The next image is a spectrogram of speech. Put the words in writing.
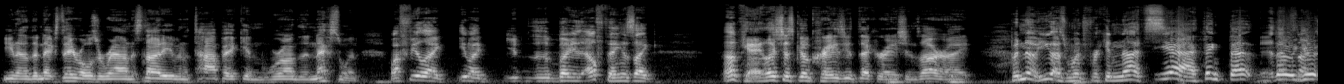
you know the next day rolls around, it's not even a topic, and we're on to the next one. Well, I feel like you know, like you, the buddy the elf thing is like, okay, let's just go crazy with decorations. All right, but no, you guys went freaking nuts. Yeah, I think that though not- you're,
